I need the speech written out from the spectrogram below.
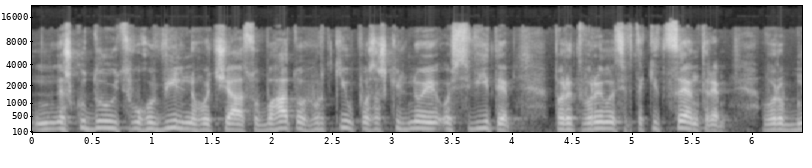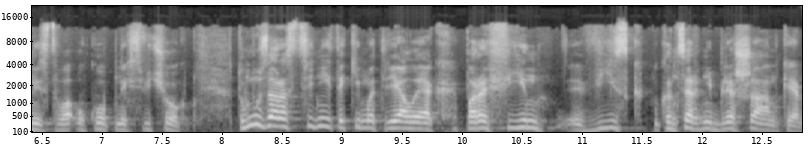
не шкодують свого вільного часу. Багато гуртків позашкільної освіти перетворилися в такі центри виробництва окопних свічок. Тому зараз цінні такі матеріали, як парафін, віск, концерні бляшанки.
